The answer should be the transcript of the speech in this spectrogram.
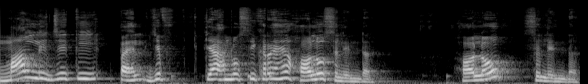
मान लीजिए कि पहले ये क्या हम लोग सीख रहे हैं? हॉलो सिलेंडर हॉलो सिलेंडर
